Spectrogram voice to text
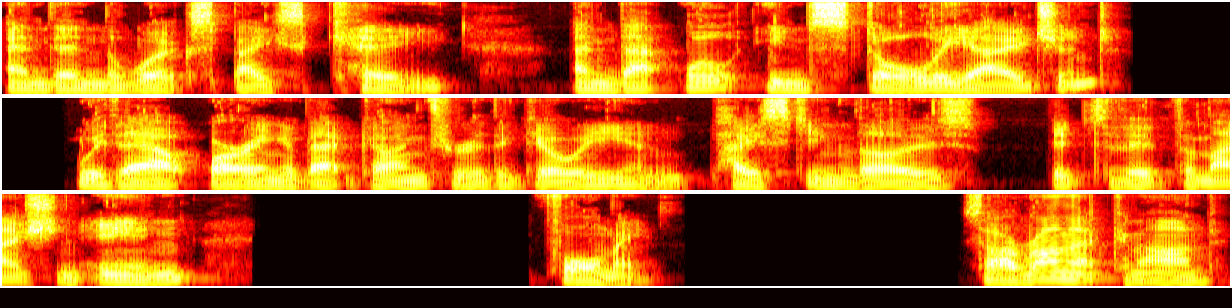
and then the workspace key. And that will install the agent without worrying about going through the GUI and pasting those bits of information in for me. So I run that command,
